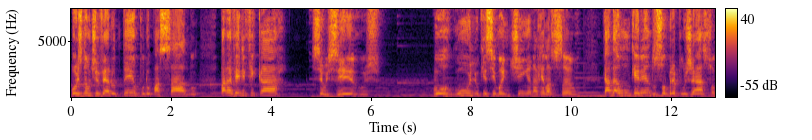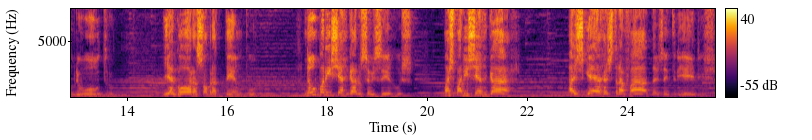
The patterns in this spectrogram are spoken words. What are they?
pois não tiveram tempo no passado para verificar seus erros, o orgulho que se mantinha na relação, cada um querendo sobrepujar sobre o outro, e agora sobra tempo, não para enxergar os seus erros, mas para enxergar as guerras travadas entre eles,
